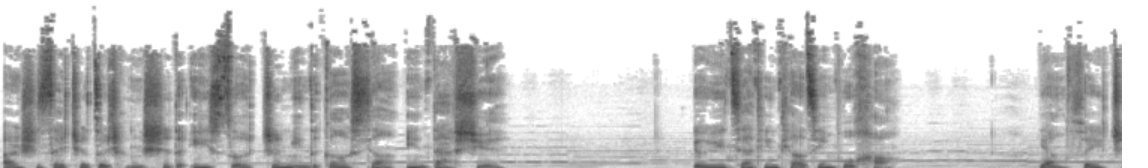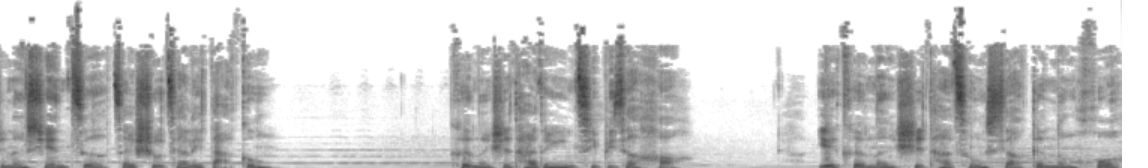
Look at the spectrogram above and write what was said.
而是在这座城市的一所知名的高校念大学。由于家庭条件不好，杨飞只能选择在暑假里打工。可能是他的运气比较好。也可能是他从小干农活，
